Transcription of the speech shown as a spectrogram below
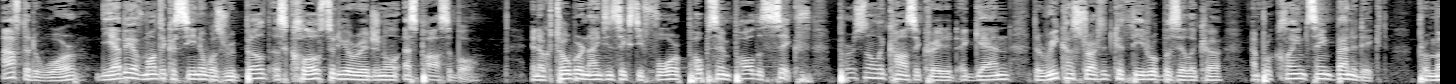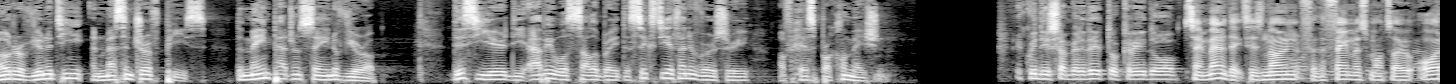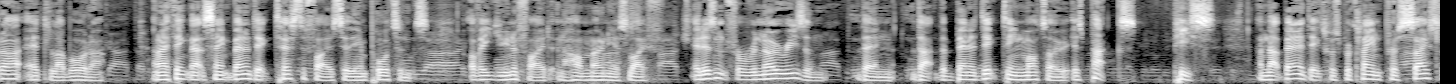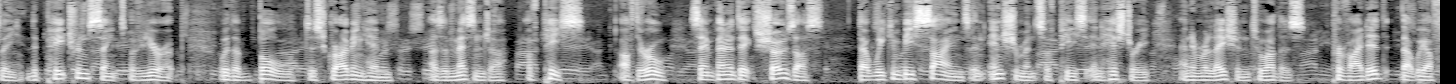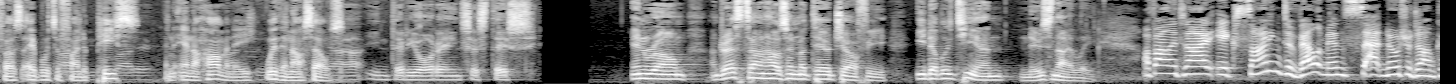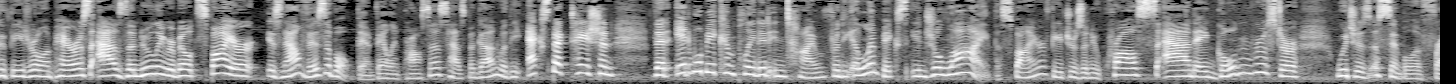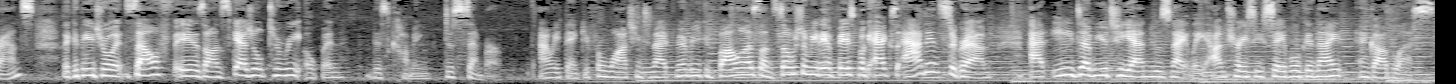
After the war, the Abbey of Monte Cassino was rebuilt as close to the original as possible. In October 1964, Pope St. Paul VI personally consecrated again the reconstructed cathedral basilica and proclaimed St. Benedict, promoter of unity and messenger of peace, the main patron saint of Europe. This year, the Abbey will celebrate the 60th anniversary of his proclamation. Saint Benedict is known for the famous motto Ora et Labora, and I think that Saint Benedict testifies to the importance of a unified and harmonious life. It isn't for no reason, then, that the Benedictine motto is Pax, peace, and that Benedict was proclaimed precisely the patron saint of Europe, with a bull describing him as a messenger of peace. After all, Saint Benedict shows us that we can be signs and instruments of peace in history and in relation to others, provided that we are first able to find a peace and inner harmony within ourselves. In Rome, Andreas Thonhauser and Matteo Cioffi, EWTN News Nightly. Finally tonight, exciting developments at Notre Dame Cathedral in Paris as the newly rebuilt spire is now visible. The unveiling process has begun with the expectation that it will be completed in time for the Olympics in July. The spire features a new cross and a golden rooster, which is a symbol of France. The cathedral itself is on schedule to reopen this coming December. And we thank you for watching tonight. Remember, you can follow us on social media Facebook, X, and Instagram at EWTN News Nightly. I'm Tracy Sabol. Good night and God bless.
